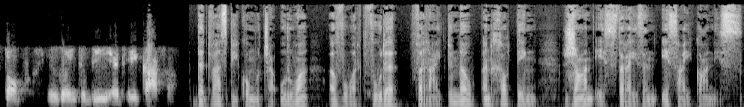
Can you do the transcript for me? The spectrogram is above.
stop is going to be at ICASA. Dit was Bikomucha Urwa, 'n woordvoerder vir Right to Know in Gauteng, Jean Estreisen, SAICanis.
